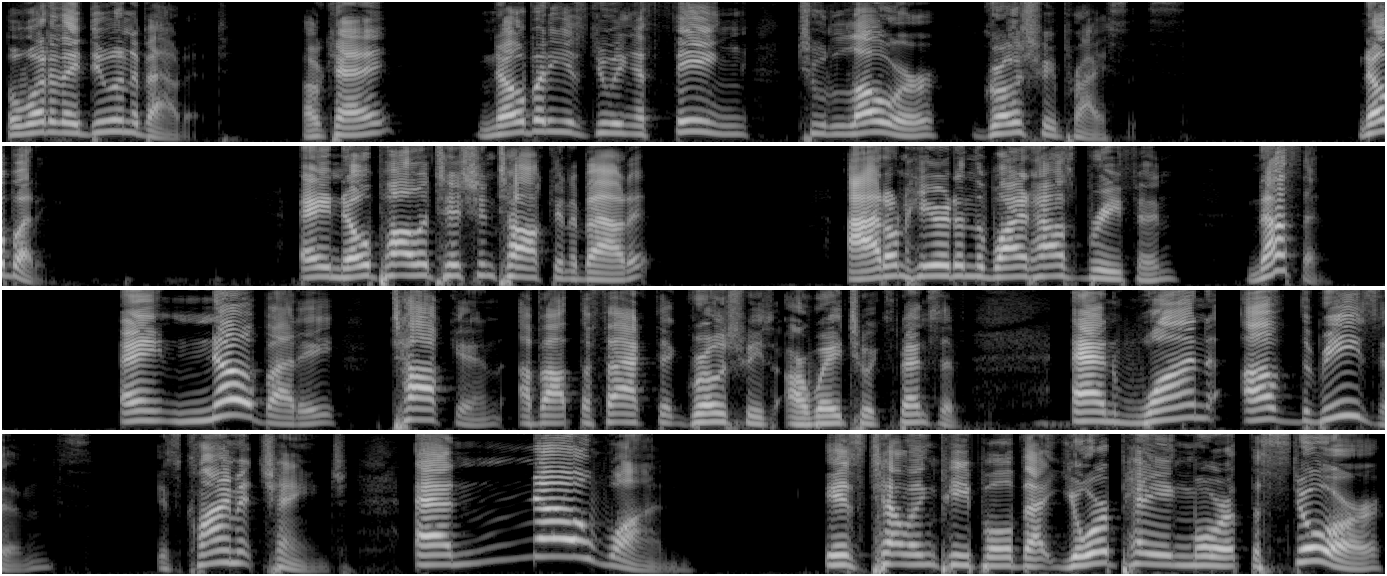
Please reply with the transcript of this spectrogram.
But what are they doing about it? Okay? Nobody is doing a thing to lower grocery prices. Nobody. Ain't no politician talking about it. I don't hear it in the White House briefing. Nothing. Ain't nobody talking about the fact that groceries are way too expensive. And one of the reasons is climate change. And no one is telling people that you're paying more at the store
